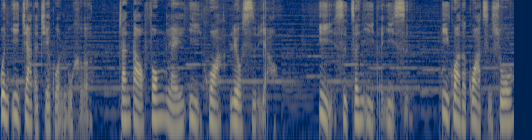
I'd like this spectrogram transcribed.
问议价的结果如何？占到风雷易卦六四爻，易是争议的意思。易卦的卦辞说：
